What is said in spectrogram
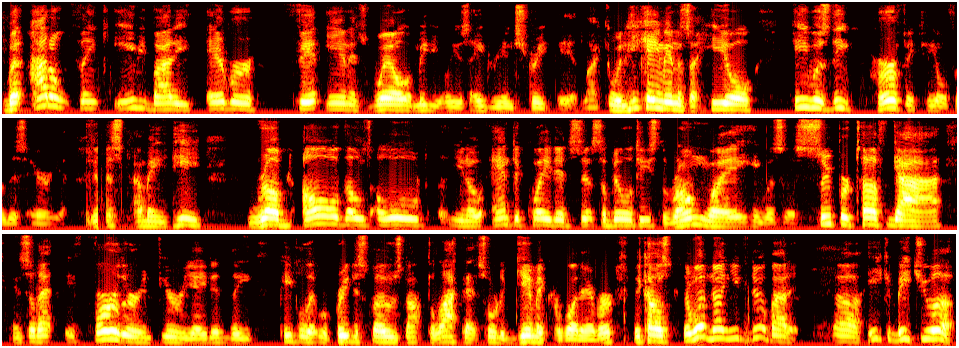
But I don't think anybody ever fit in as well immediately as Adrian Street did. Like when he came in as a heel, he was the perfect heel for this area. Just, I mean, he rubbed all those old, you know, antiquated sensibilities the wrong way. He was a super tough guy, and so that further infuriated the people that were predisposed not to like that sort of gimmick or whatever, because there wasn't nothing you could do about it. Uh, he could beat you up.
